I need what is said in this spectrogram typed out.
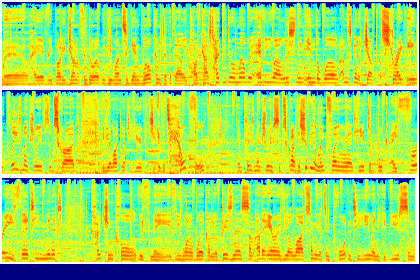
Well, hey everybody, Jonathan Doyle with you once again. Welcome to the Daily Podcast. Hope you're doing well wherever you are listening in the world. I'm just going to jump straight in. Please make sure you've subscribed. If you like what you hear, if it's, if it's helpful, then please make sure you've subscribed. There should be a link floating around here to book a free 30 minute coaching call with me. If you want to work on your business, some other area of your life, something that's important to you, and you could use some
